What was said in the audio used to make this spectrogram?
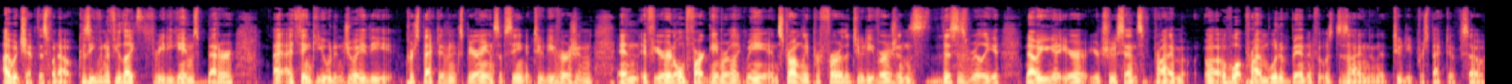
I would check this one out because even if you like 3D games better, I, I, think you would enjoy the perspective and experience of seeing a 2D version. And if you're an old fart gamer like me and strongly prefer the 2D versions, this is really now you get your your true sense of Prime uh, of what Prime would have been if it was designed in a 2D perspective. So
